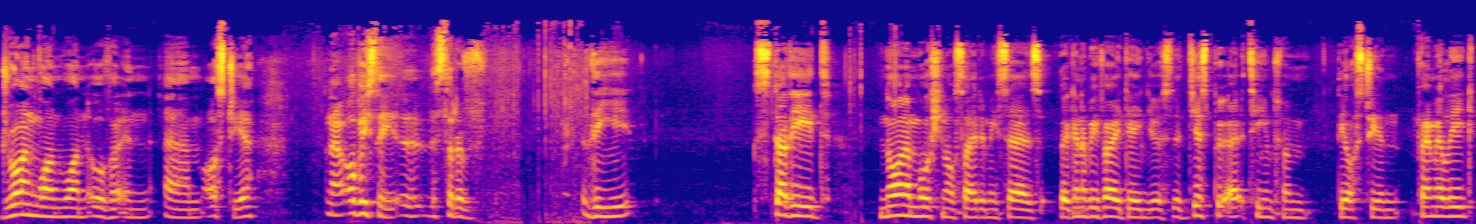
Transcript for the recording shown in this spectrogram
drawing 1 1 over in um, Austria. Now, obviously, uh, the sort of the studied, non emotional side of me says they're going to be very dangerous. They've just put out a team from the Austrian Premier League,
